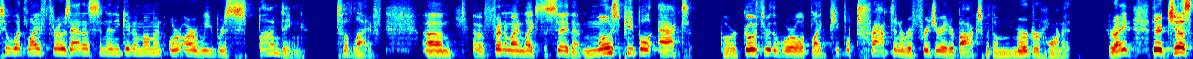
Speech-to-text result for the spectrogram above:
to what life throws at us in any given moment, or are we responding to life? Um, a friend of mine likes to say that most people act or go through the world like people trapped in a refrigerator box with a murder hornet, right? They're just,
